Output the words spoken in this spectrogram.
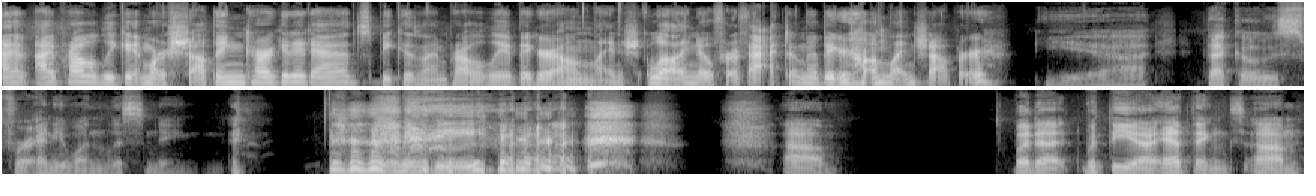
I, I probably get more shopping targeted ads because I'm probably a bigger online sh- well I know for a fact I'm a bigger online shopper. Yeah that goes for anyone listening. Maybe. Um but uh, with the uh, ad things um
